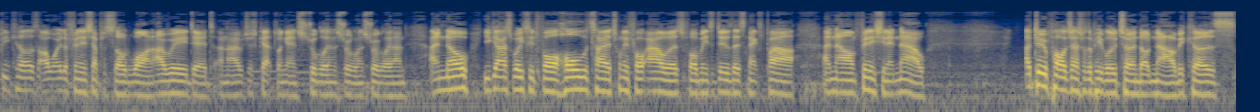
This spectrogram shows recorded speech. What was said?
because I wanted to finish episode one. I really did, and I just kept on getting struggling and struggling and struggling. And I know you guys waited for a whole entire 24 hours for me to do this next part, and now I'm finishing it now. I do apologize for the people who turned up now because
